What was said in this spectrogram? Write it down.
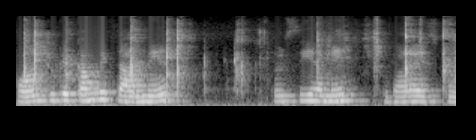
कॉर्न चूँकि कम मकदार में है तो इसलिए हमें दोबारा इसको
